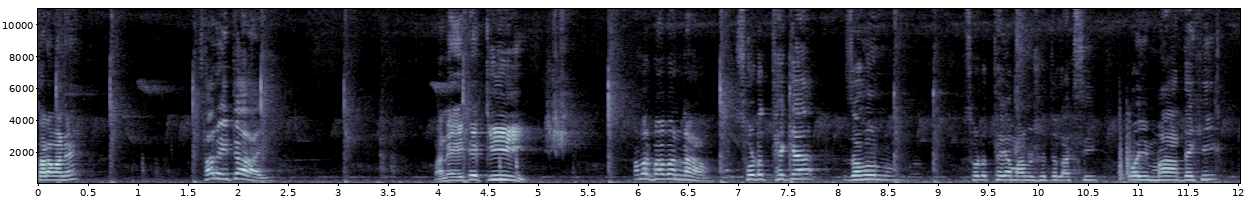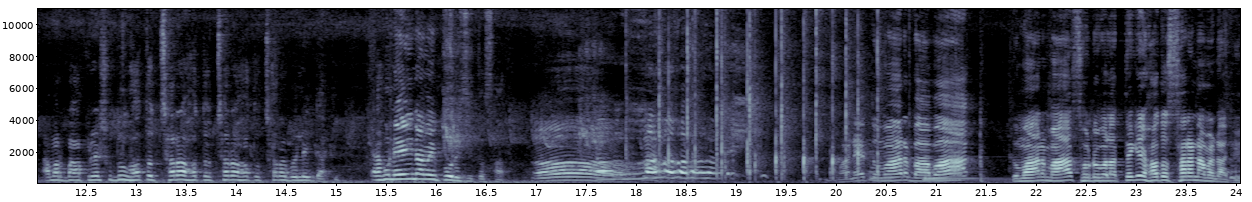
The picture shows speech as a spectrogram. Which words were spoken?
সারা মানে? স্যার এটাই। মানে এইটা কি? আমার বাবার নাম। ছোট থেকে যখন ছোট থেকে মানুষ হতে লাগছি ওই মা দেখি আমার বাপরে শুধু হতচ্ছাড়া হতচ্ছাড়া হতচ্ছাড়া বলেই ডাকি। এখন এই নামেই পরিচিত স্যার। মানে তোমার বাবা তোমার মা ছোটবেলার থেকে হতসারা নামে ডাকে।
